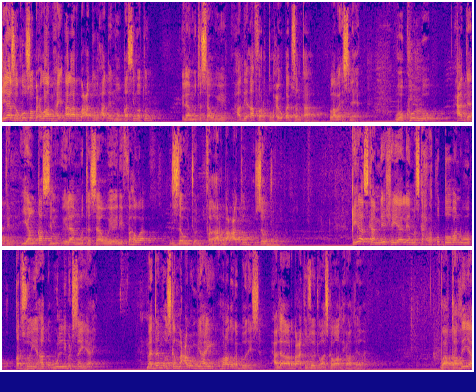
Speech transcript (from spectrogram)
Qiyaaska kuu soo baxi waa maxay? Alarbacatu waxaadii munqasimatun ilaa mutasaawiyeyn haddii afartu waxay u qaybsantaa laba isla eg. Wa kullu cadadin yanqasimu ilaa mutasaawiyeyni fahwa zawjun. Falarbacatu zawjun qiyaaskaa meesha yaallee maskaxda ku duuban wuu qarsoon yahay hadda wuu libidhsan yahay. Maadaama uu iska macluum yahay horaad oga boodaysa. Arbacatu zawjun waa iska waadix waad leedahay. Waa qadiya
